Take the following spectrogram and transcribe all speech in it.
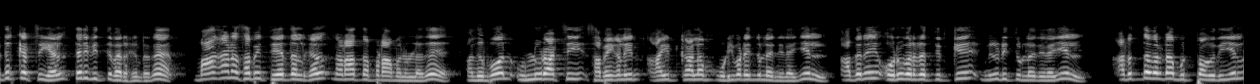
எதிர்க்கட்சிகள் தெரிவித்து வருகின்றன. மாகாண சபை தேர்தல்கள் நடாத்தப்படாமல் உள்ளது. அதுபோல் உள்ளூராட்சி சபைகளின் ஆயுட்காலம் முடிவடைந்துள்ள நிலையில் அதனை ஒரு வருடத்திற்கு நீடித்துள்ள நிலையில் அடுத்த வருட முற்பகுதியில்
